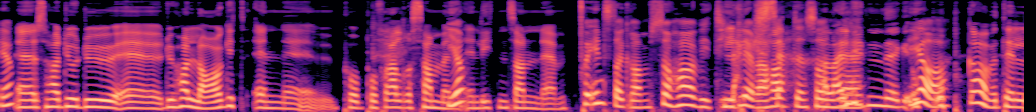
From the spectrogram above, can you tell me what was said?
Ja. eh, så hadde jo du eh, Du har laget en eh, på, på Foreldre sammen Ja. en liten sånn eh, På Instagram så har vi tidligere lekse, hatt en sånn Eller en liten opp, ja. oppgave til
